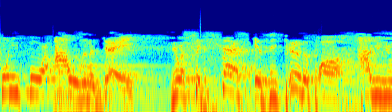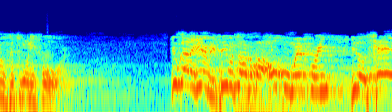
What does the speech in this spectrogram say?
24 hours in a day, your success is dependent upon how you use the 24. You gotta hear me. People talk about Oprah Winfrey, you know, Ted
